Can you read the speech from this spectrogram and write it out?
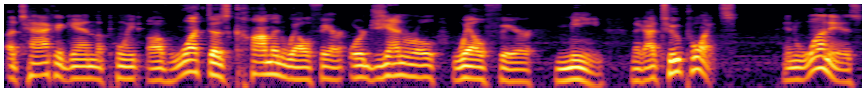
attack again the point of what does common welfare or general welfare mean? And I got two points. And one is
